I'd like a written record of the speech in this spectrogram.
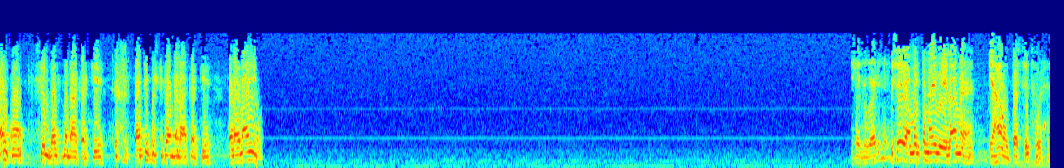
हमको सिलेबस बना करके पाठ्य पुस्तिका बना करके पढ़ाना ही हो। जुगाड़ी है? इसे अमृतमय वेला में यहाँ उपस्थित हुए हैं।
